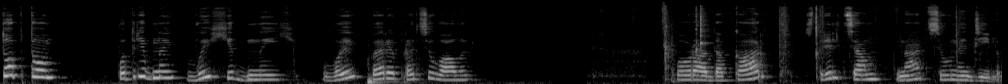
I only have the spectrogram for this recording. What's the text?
Тобто потрібний вихідний. Ви перепрацювали. Порада карт стрільцям на цю неділю.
